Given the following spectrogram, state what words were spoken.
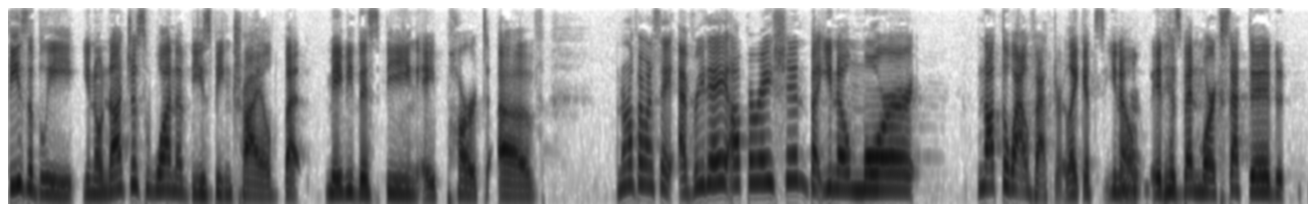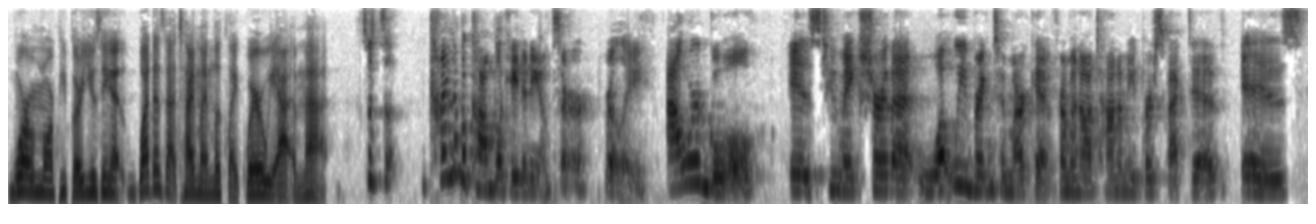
feasibly, you know, not just one of these being trialed, but maybe this being a part of I don't know if I want to say everyday operation, but you know, more not the wow factor. Like it's, you know, mm-hmm. it has been more accepted, more and more people are using it. What does that timeline look like? Where are we at in that? So it's kind of a complicated answer, really. Our goal is to make sure that what we bring to market from an autonomy perspective is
